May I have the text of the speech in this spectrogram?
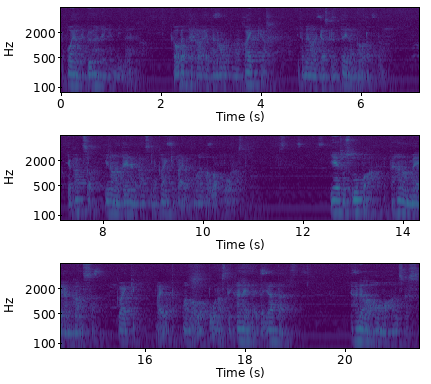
ja pojan ja pyhän hengen nimeen. Ja opettakaa heitä noudattamaan kaikkea, mitä minä olen käskenyt teidän noudattaa. Katso, minä olen teidän kanssanne kaikki päivät maailman loppuun asti. Jeesus lupaa, että hän on meidän kanssa kaikki päivät maailman loppuun asti. Hän ei meitä jätä. Ja hänellä on homma hanskassa.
